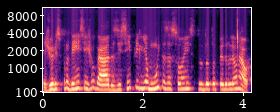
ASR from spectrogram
jurisprudência e julgados, e sempre lia muitas ações do Dr. Pedro Leonel.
